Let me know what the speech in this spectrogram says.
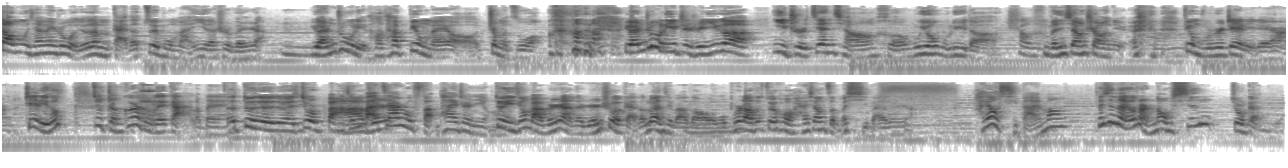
到目前为止，我觉得改的最不满意的是文染。嗯，原著里头他并没有这么作，原著里只是一个意志坚强和无忧无虑的少女闻香少女，并不是这里这样的。这里头就整个都给改了呗。呃，对对对，就是把已经把加入反派阵营，对，已经把文染的人设改的乱七八糟了。我不知道他最后还想怎么洗白文染。还要洗白吗？他现在有点闹心，就是感觉，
